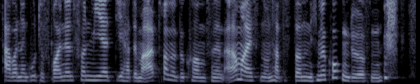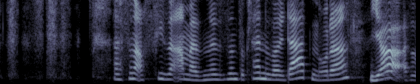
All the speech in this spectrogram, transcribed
Aber eine gute Freundin von mir, die hat immer Albträume bekommen von den Ameisen und hat es dann nicht mehr gucken dürfen. Das sind auch fiese Ameisen, ne? Das sind so kleine Soldaten, oder? Ja, also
